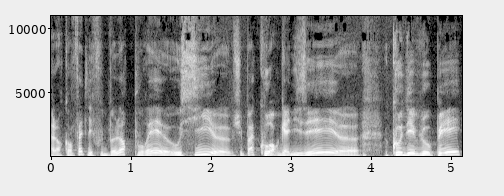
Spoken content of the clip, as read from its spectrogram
Alors qu'en fait, les footballeurs pourraient euh, aussi, euh, je sais pas, co-organiser, euh, co-développer,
